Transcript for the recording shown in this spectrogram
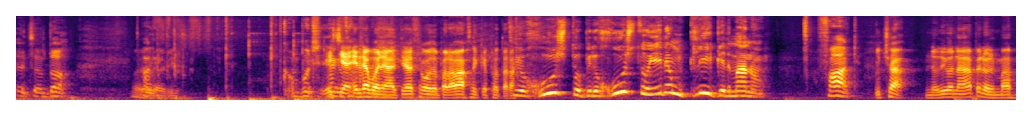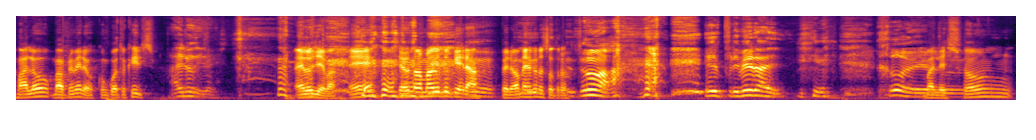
He chantado. Vale. Y si era buena, tirar el segundo para abajo y que explotará. Tío, justo, pero justo. Y era un click, hermano. Fuck. Escucha, no digo nada, pero el más malo va primero, con 4 kills. Ahí lo diréis. Ahí lo lleva, ¿eh? Será otro malo que tú quieras, pero va mejor que nosotros. Toma. El primero ahí. Joder. Vale, joder. son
